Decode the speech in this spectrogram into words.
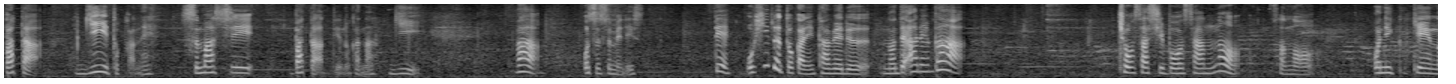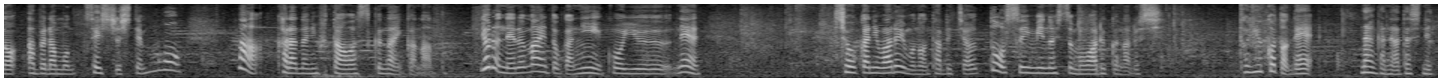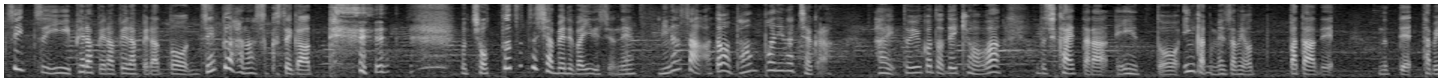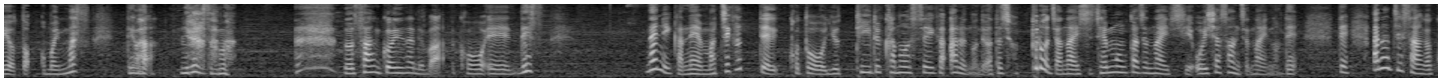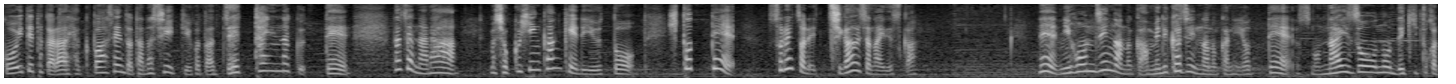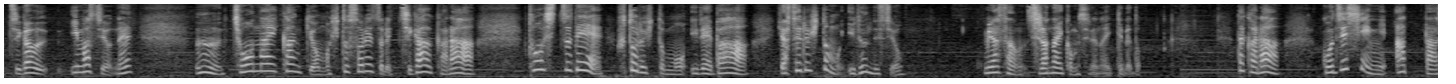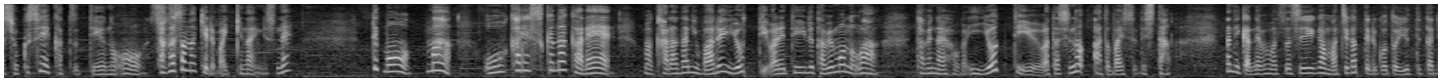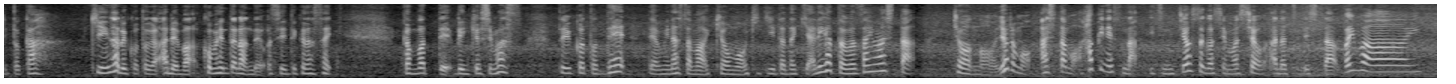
バターギーとかねすましバターっていうのかなギーはおすすめです。でお昼とかに食べるのであれば調査脂肪酸のそのお肉系の油も摂取してもまあ体に負担は少ないかなと。夜寝る前とかにこういうね消化に悪いものを食べちゃうと睡眠の質も悪くなるし。ということでなんかね私ねついついペラペラペラペラと全部話す癖があって。もうちょっとずつ喋ればいいですよね。皆さん頭パンパンになっちゃうから。はいということで今日は私帰ったら、えー、っとインカの目覚めをバターで塗って食べようと思います。では皆様の参考になれば光栄です。何かね間違ってことを言っている可能性があるので私はプロじゃないし専門家じゃないしお医者さんじゃないのでで荒地さんがこう言ってたから100%正しいっていうことは絶対になくってなぜなら、まあ、食品関係で言うと人ってそれぞれ違うじゃないですか。ね、日本人なのかアメリカ人なのかによってその内臓の出来とか違いますよね。うん、腸内環境も人それぞれ違うから糖質で太る人もいれば痩せる人もいるんですよ。皆さん知らないかもしれないけれど。だからご自身に合った食生活っていうのを探さなければいけないんですね。でもまあ多かれ少なかれ、まあ、体に悪いよって言われている食べ物は食べない方がいいよっていう私のアドバイスでした。何かね私が間違ってることを言ってたりとか気になることがあればコメント欄で教えてください。頑張って勉強します。ということででは皆様今日もお聴きいただきありがとうございました。今日の夜も明日もハピネスな一日を過ごしましょう。あらちでした。バイバーイ。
